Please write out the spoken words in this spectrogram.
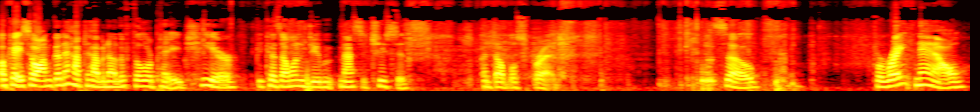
Okay, so I'm going to have to have another filler page here because I want to do Massachusetts a double spread. So for right now,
